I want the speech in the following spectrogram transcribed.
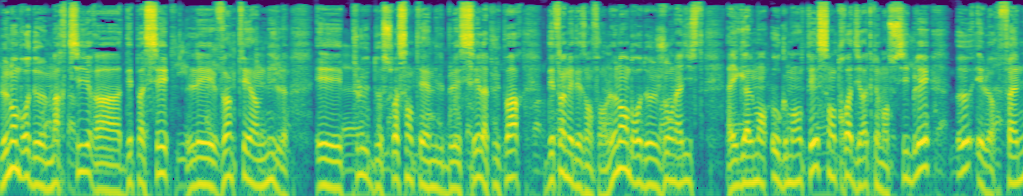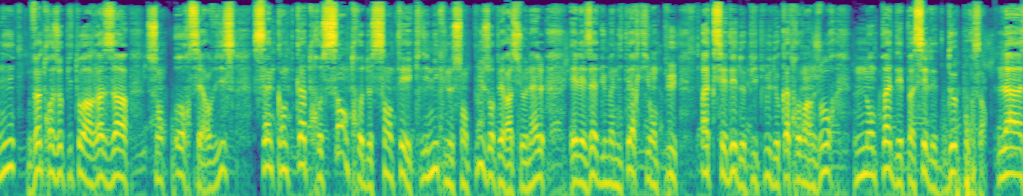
Le nombre de martyrs a dépassé les 21 000 et plus de 61 000 blessés, la plupart des femmes et des enfants. Le nombre de journalistes a également augmenté, 103 directement ciblés, eux et leurs familles. 23 hôpitaux à Raza sont hors service, 54 centres de santé et cliniques ne sont plus opérationnels et les aides humanitaires qui ont pu accéder depuis plus de 80 jours n'ont pas dépassé les 2%. La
